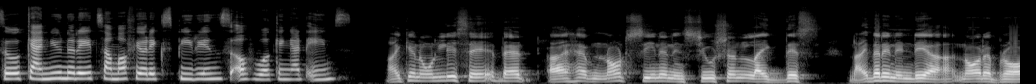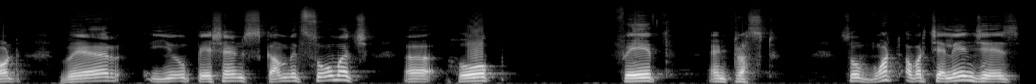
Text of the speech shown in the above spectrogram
So, can you narrate some of your experience of working at AIIMS? I can only say that I have not seen an institution like this neither in India nor abroad where you patients come with so much uh, hope, faith and trust. So, what our challenge is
